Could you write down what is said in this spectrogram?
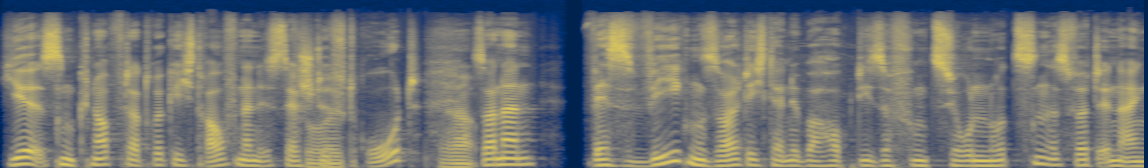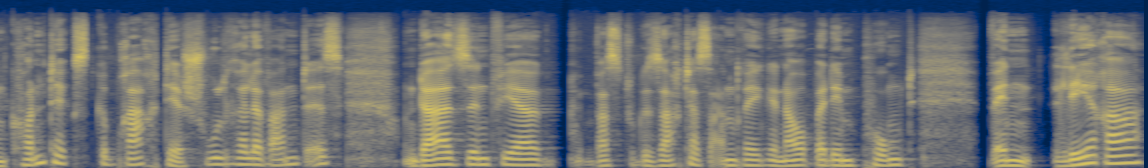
hier ist ein Knopf, da drücke ich drauf und dann ist der Korrekt. Stift rot, Ja. sondern weswegen sollte ich denn überhaupt diese Funktion nutzen? Es wird in einen Kontext gebracht, der schulrelevant ist. Und da sind wir, was du gesagt hast, André, genau bei dem Punkt, wenn Lehrer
